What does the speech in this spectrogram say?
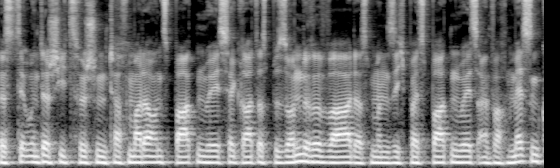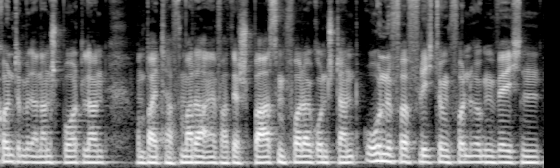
dass der Unterschied zwischen Tough Mudder und Spartan Race ja gerade das Besondere war, dass man sich bei Spartan Race einfach messen konnte mit anderen Sportlern und bei Tough Mudder einfach der Spaß im Vordergrund stand, ohne Verpflichtung von irgendwelchen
